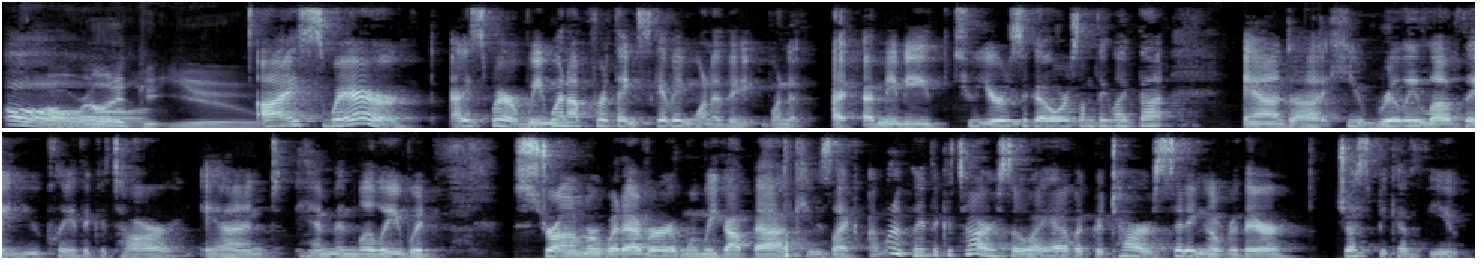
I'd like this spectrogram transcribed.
Oh, really? Look at you. I swear. I swear. We went up for Thanksgiving one of the one of, I, I- maybe two years ago or something like that. And uh, he really loved that you played the guitar, and him and Lily would strum or whatever. And when we got back, he was like, "I want to play the guitar," so I have a guitar sitting over there just because of you.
